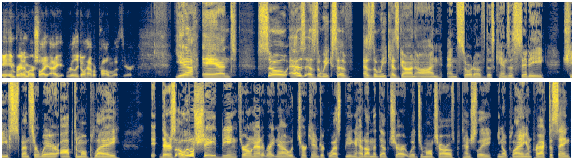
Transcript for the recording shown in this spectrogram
And, and Brandon Marshall, I, I really don't have a problem with here. Yeah, and so as as the weeks have as the week has gone on, and sort of this Kansas City Chiefs Spencer Ware optimal play it, there's a little shade being thrown at it right now with Charcandrick West being ahead on the depth chart, with Jamaal Charles potentially, you know, playing and practicing.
